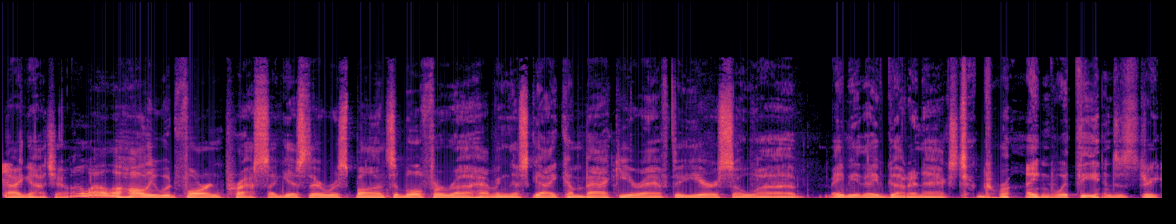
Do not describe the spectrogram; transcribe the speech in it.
I got you. Well, the Hollywood Foreign Press, I guess they're responsible for uh, having this guy come back year after year. So uh, maybe they've got an axe to grind with the industry.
